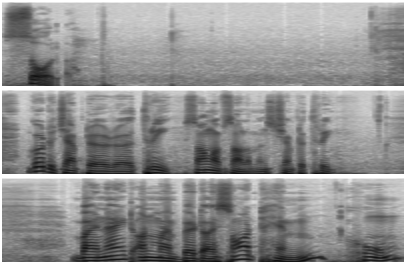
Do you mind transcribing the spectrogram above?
Soul. Go to chapter uh, 3, Song of Solomon's, chapter 3. By night on my bed I sought him whom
